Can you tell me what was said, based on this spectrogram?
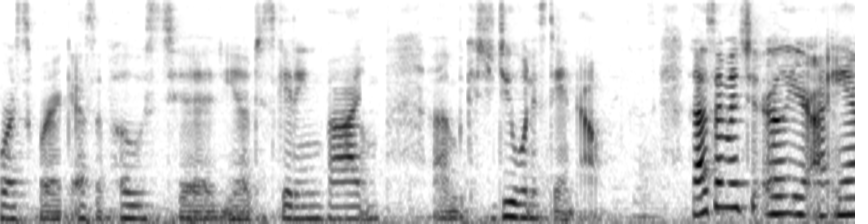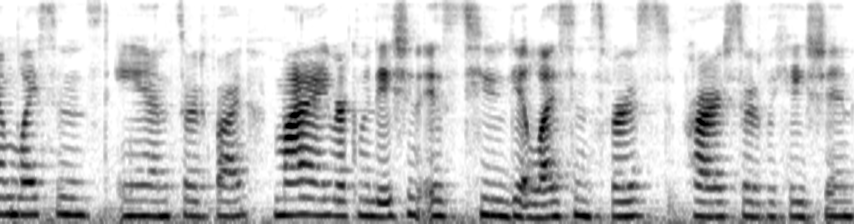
coursework as opposed to you know just getting by um, because you do want to stand out so as I mentioned earlier, I am licensed and certified. My recommendation is to get licensed first prior to certification.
